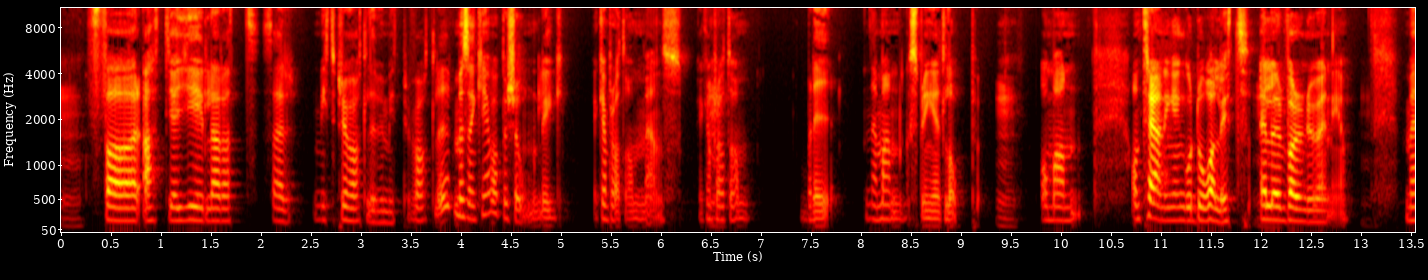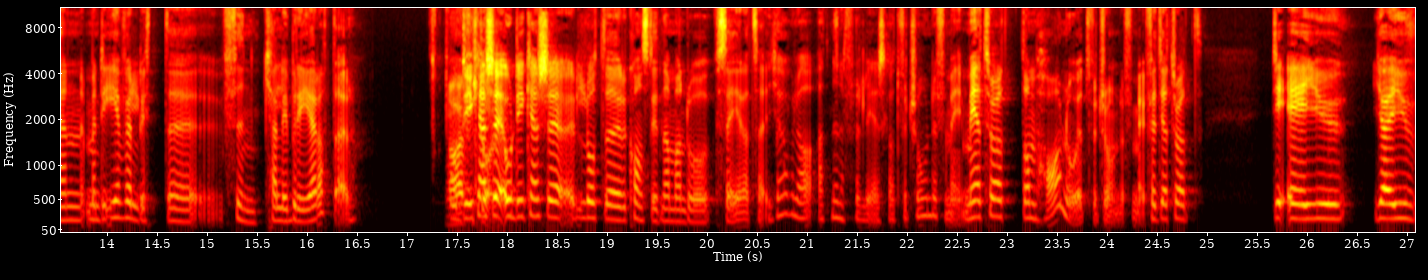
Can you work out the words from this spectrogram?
Mm. För att jag gillar att så här, mitt privatliv är mitt privatliv men sen kan jag vara personlig. Jag kan prata om mens, jag kan Mm. prata om bli, när man springer ett lopp, Mm. om, man, om träningen går dåligt eller vad det nu än är. Men, men det är väldigt eh, finkalibrerat där. Ja, och, det kanske, och det kanske låter konstigt när man då säger att så här, jag vill ha, att mina föräldrar ska ha ett förtroende för mig. Men jag tror att de har nog ett förtroende för mig. För jag tror att det är ju, jag är ju,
